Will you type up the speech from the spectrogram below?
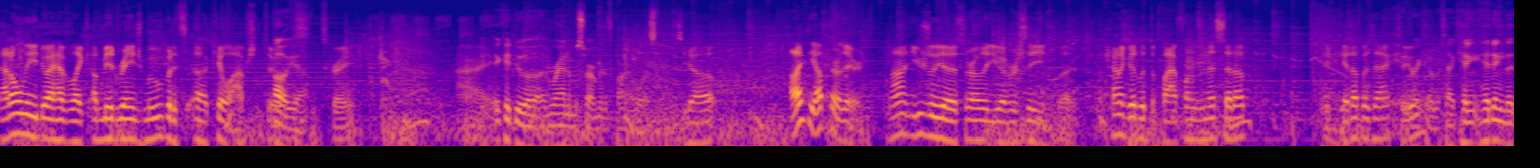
Not only do I have like a mid-range move, but it's a kill option too. Oh, It's- yeah. It's great. All right. It could do a random assortment of carnival things. Yup. I like the up throw there. Not usually a throw that you ever see, but kind of good with the platforms in this setup. Good get up attack too. Very good attack, hitting hitting the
